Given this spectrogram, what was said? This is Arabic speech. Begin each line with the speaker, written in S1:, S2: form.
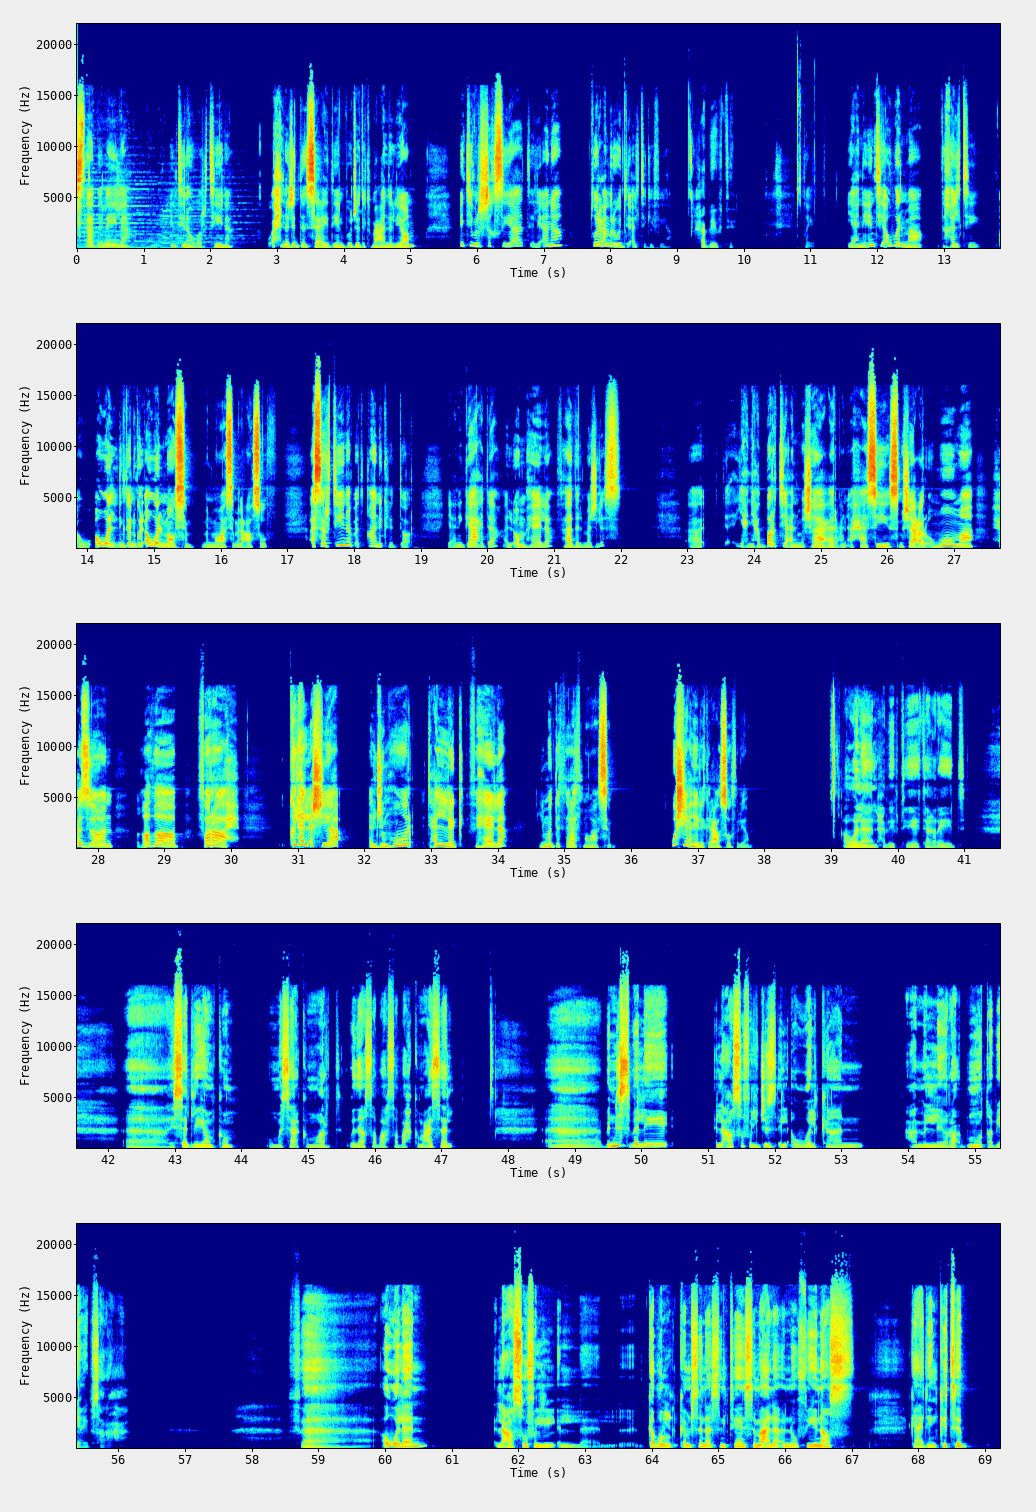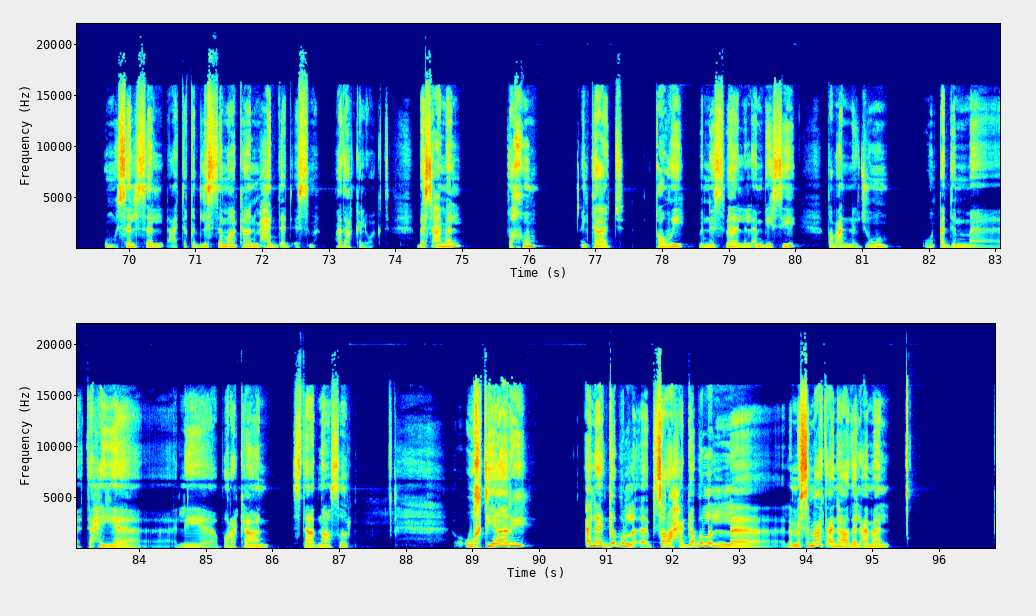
S1: الأستاذة ليلى أنت نورتينا وإحنا جدا سعيدين بوجودك معنا اليوم. أنت من الشخصيات اللي أنا طول عمري ودي ألتقي فيها.
S2: حبيبتي.
S1: طيب يعني أنت أول ما دخلتي أو أول نقدر نقول أول موسم من مواسم العاصوف أسرتينا بإتقانك للدور. يعني قاعدة الأم هيلة في هذا المجلس آه يعني عبرتي عن مشاعر عن أحاسيس مشاعر أمومة حزن غضب فرح. كل هالأشياء الجمهور تعلق في هيلة لمدة ثلاث مواسم. وش يعني لك العاصوف اليوم؟
S2: أولا حبيبتي تغريد آه يسعد لي يومكم ومساءكم ورد وإذا صباح صباحكم عسل. آه بالنسبة لي العاصوف الجزء الأول كان عامل لي رعب مو طبيعي بصراحة. فأولا العاصوف ال ال قبل كم سنة سنتين سمعنا أنه في نص قاعد ينكتب. ومسلسل أعتقد لسه ما كان محدد اسمه هذاك الوقت. بس عمل ضخم إنتاج قوي بالنسبة للأم بي سي طبعا نجوم ونقدم تحية لبركان أستاذ ناصر. واختياري أنا قبل بصراحة قبل لما سمعت عن هذا العمل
